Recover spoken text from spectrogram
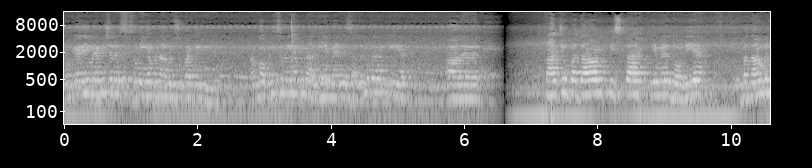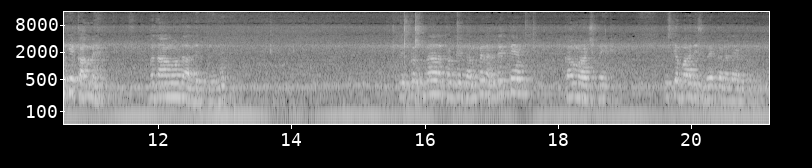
वो कह रही, मैं भी चले सवैया बना लूँ सुबह के लिए। अब अपनी सवैया बना ली है, मैंने सालन गर्म की है। और काजू, बादाम, पिस्ता, ये मैंने धो लिया है। बादाम बल्कि कम है। बादाम और डाल देते हैं। तो इसको ना थोड़ी देर दम पे रख देते हैं, कम आँच पे। उसके बाद इसमें कलर ऐड करेंगे।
